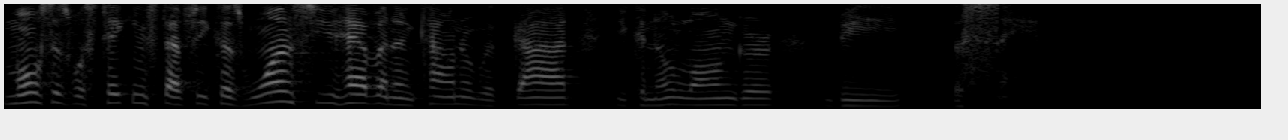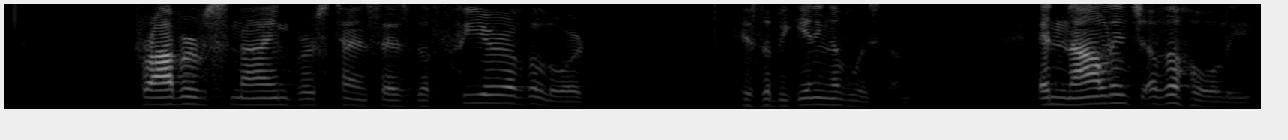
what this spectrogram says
Moses was taking steps because once you have an encounter with God, you can no longer be the same. Proverbs 9, verse 10 says, The fear of the Lord is the beginning of wisdom, and knowledge of the Holy,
